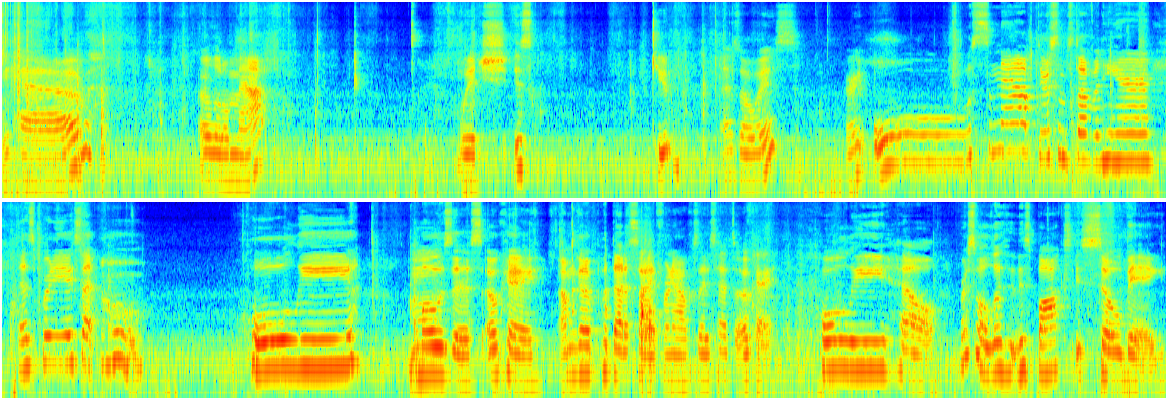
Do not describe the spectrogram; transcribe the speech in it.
We have our little map, which is cute, as always. Right. Oh, snap. There's some stuff in here. That's pretty exciting. Oh, holy Moses. Okay. I'm going to put that aside for now because I just had to. Okay. Holy hell. First of all, look. This box is so big.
